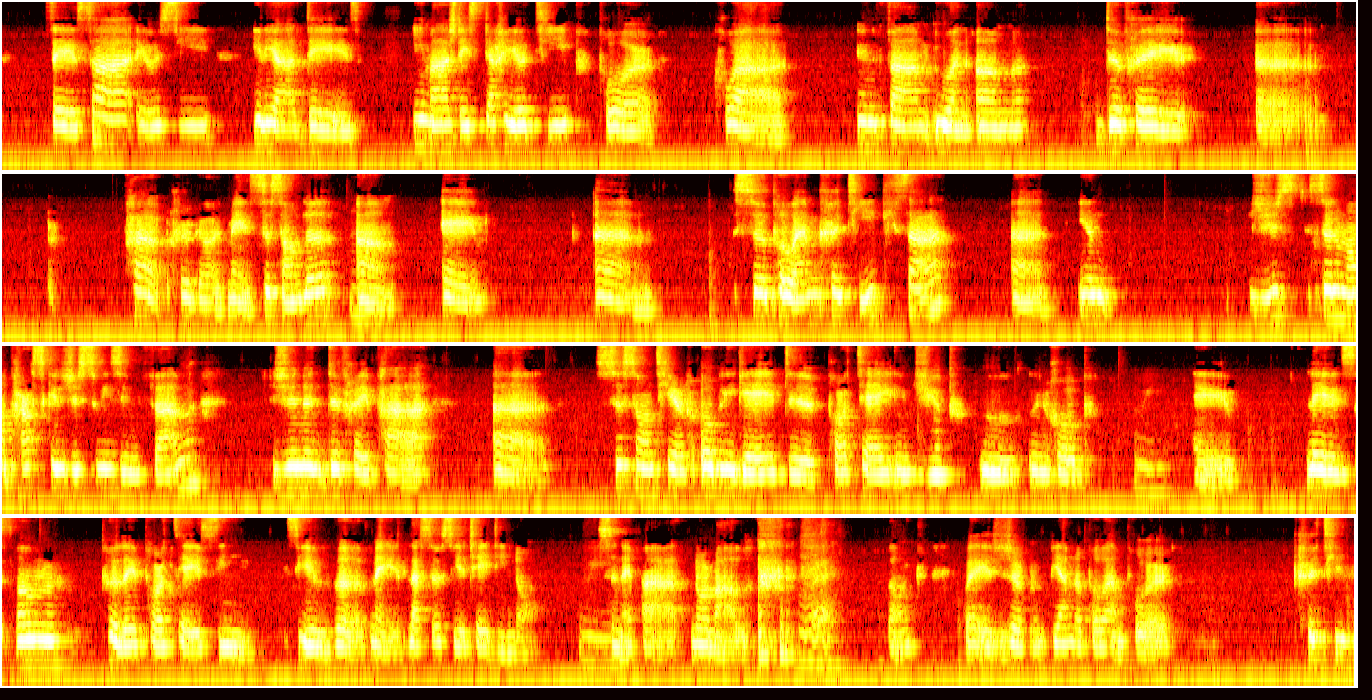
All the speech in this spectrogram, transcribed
c'est ça et aussi il y a des images, des stéréotypes pour quoi une femme ou un homme devrait euh, pas regarder, mais se semble. Mhm. euh, et ce poème critique ça. Euh, juste seulement parce que je suis une femme, je ne devrais pas euh, se sentir obligée de porter une jupe ou une robe. Oui. Et les hommes peuvent les porter s'ils si, veulent, mais la société dit non. Oui. Ce n'est pas normal. Ouais. Donc, oui, j'aime bien le poème pour criti-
